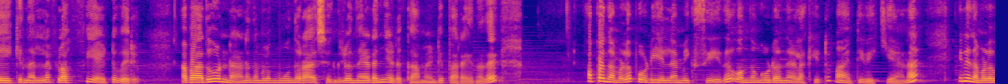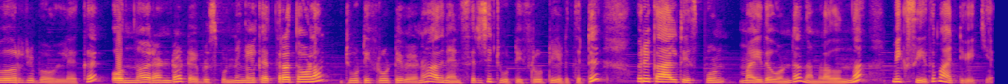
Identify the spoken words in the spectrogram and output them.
കേക്ക് നല്ല ഫ്ലഫി ആയിട്ട് വരും. അപ്പോൾ അതുകൊണ്ടാണ് നമ്മൾ മൂന്ന് പ്രാവശ്യമെങ്കിലും ഒന്ന് ഇടഞ്ഞെടുക്കാൻ വേണ്ടി പറയുന്നത്. അപ്പോൾ നമ്മൾ പൊടിയെല്ലാം മിക്സ് ചെയ്ത് ഒന്നും കൂടി ഒന്ന് ഇളക്കിയിട്ട് മാറ്റി വെക്കുകയാണ്. ഇനി നമ്മൾ വേറൊരു ബൗളിലേക്ക് ഒന്നോ രണ്ടോ ടേബിൾ സ്പൂൺ നിങ്ങൾക്ക് എത്രത്തോളം ടൂട്ടി ഫ്രൂട്ടി വേണോ അതിനനുസരിച്ച് ടൂട്ടി ഫ്രൂട്ടി എടുത്തിട്ട് ഒരു കാൽ ടീസ്പൂൺ മൈദ കൊണ്ട് നമ്മളതൊന്ന് മിക്സ് ചെയ്ത് മാറ്റി വയ്ക്കുക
